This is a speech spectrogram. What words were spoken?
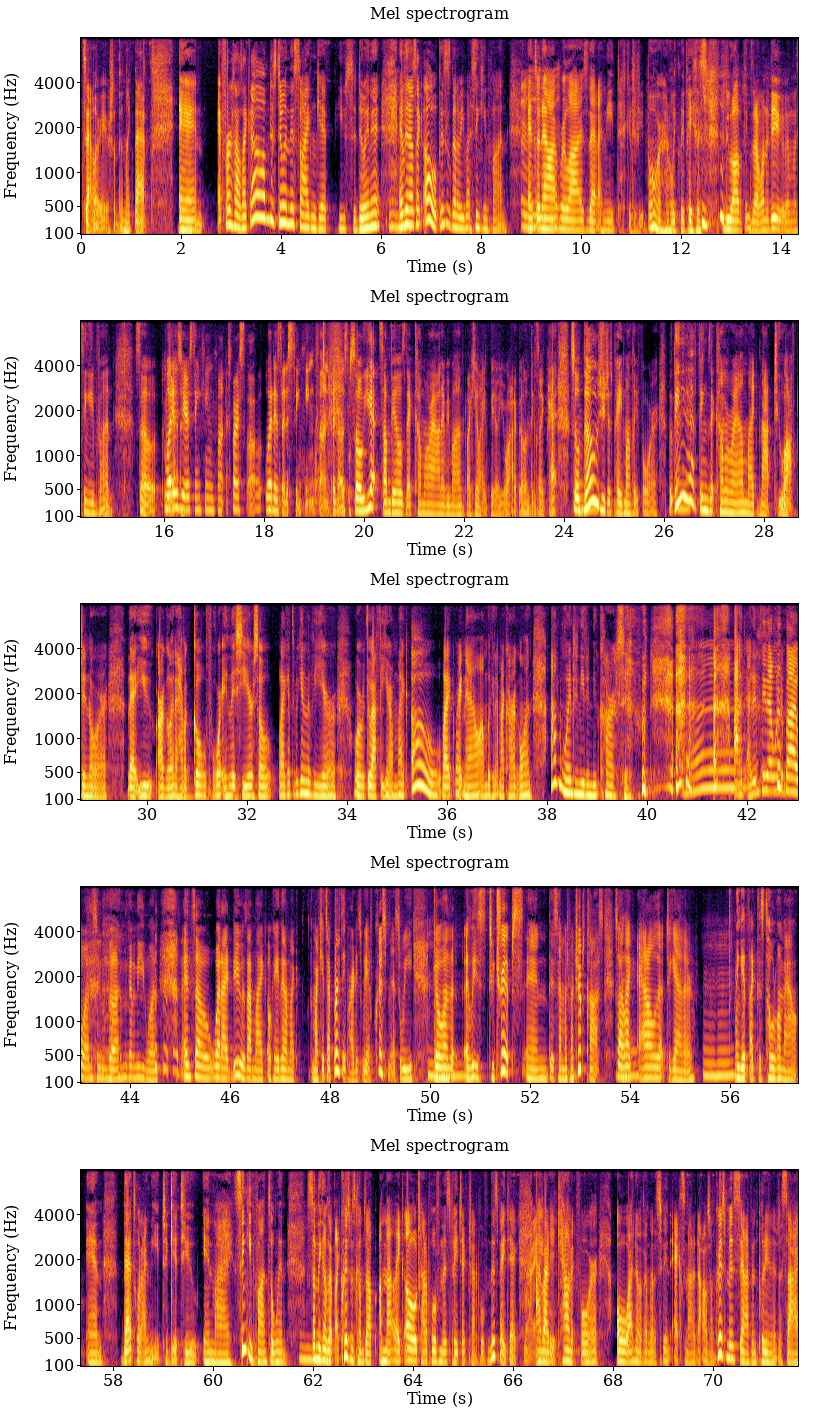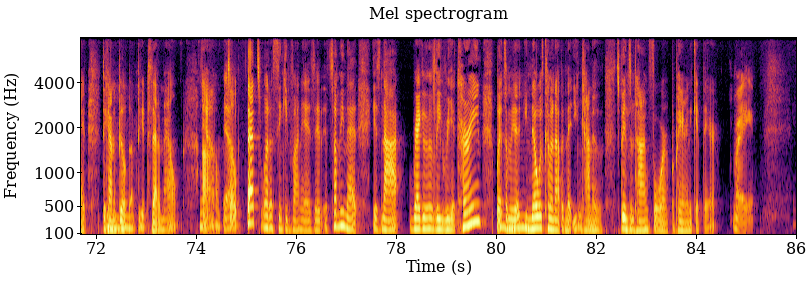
salary or something like that. And at first I was like, oh, I'm just doing this so I can get used to doing it. Mm-hmm. And then I was like, oh, this is going to be my sinking fund. Mm-hmm. And so now I mm-hmm. realize that I need to contribute more on a weekly basis to do all the things that I want to do in my sinking fund. So, what yeah. is your sinking fund? First of all, what is it a sinking fund for those? So, you get some bills that come around every month, like your light bill, your water bill, and things like that. So, mm-hmm. those you just pay monthly for. But then you mm-hmm. have things that come around like not too often or that you are going to have a goal for in this year. So, like at the beginning of the year or throughout the year, I'm like, oh, like right now, I'm looking at my car going, I'm going to need a new car soon. I, I, didn't that I wanted to buy one soon, but I'm going to need one. And so what I do is I'm like, okay, then I'm like, my kids have birthday parties. We have Christmas. We mm-hmm. go on mm-hmm. at least two trips, and this is how much my trips cost. So. I like add all of that together mm-hmm. and get like this total amount, and that's what I need to get to in my sinking fund. So when mm-hmm. something comes up, like Christmas comes up, I'm not like, oh, try to pull from this paycheck, try to pull from this paycheck. Right. I've already accounted for. Oh, I know that I'm going to spend X amount of dollars on Christmas, and I've been putting it aside to kind of build mm-hmm. up to get to that amount. Yeah, um, yeah. So that's what a sinking fund is. It, it's something that is not regularly reoccurring, but mm-hmm. something that you mm-hmm. know is coming up and that you can kind of spend some time for preparing to get there. Right.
